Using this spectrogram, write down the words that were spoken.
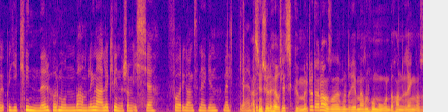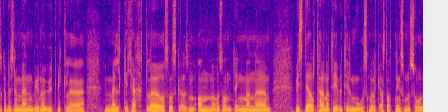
å, å gi kvinner hormonbehandling, da, eller kvinner som ikke får i gang sin egen melkeproduksjon. Jeg syns jo det høres litt skummelt ut. da, altså, Du driver med sånn hormonbehandling, og så skal plutselig menn begynne å utvikle melkekjertler, og så skal liksom amme og sånne ting. Men eh, hvis det er alternativet til morsmelkerstatning, som så,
